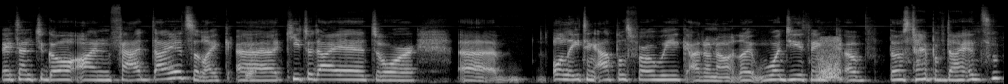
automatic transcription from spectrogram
they tend to go on fad diets, so like uh, Yeah. keto diet or uh, only eating apples for a week. I don't know. Like, what do you think of those type of diets?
